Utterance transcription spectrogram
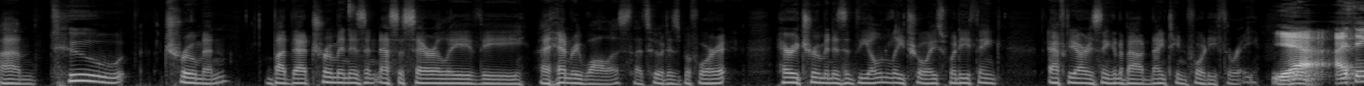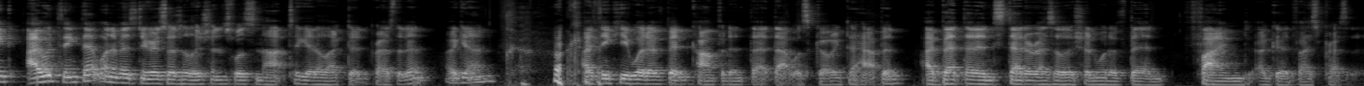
um, to Truman, but that Truman isn't necessarily the uh, Henry Wallace. That's who it is before it. Harry Truman isn't the only choice. What do you think FDR is thinking about 1943? Yeah, I think I would think that one of his New Year's resolutions was not to get elected president again. Okay. I think he would have been confident that that was going to happen. I bet that instead a resolution would have been find a good vice president.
